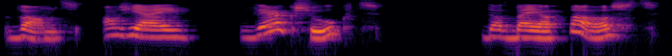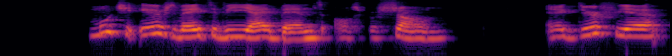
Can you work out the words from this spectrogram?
Want als jij werk zoekt dat bij jou past, moet je eerst weten wie jij bent als persoon. En ik durf je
